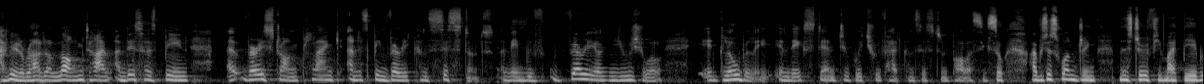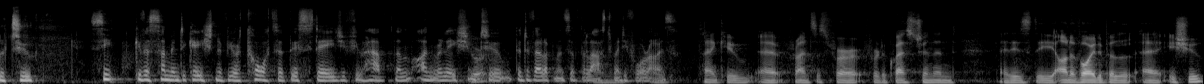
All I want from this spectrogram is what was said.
I've been around a long time, and this has been a very strong plank, and it's been very consistent. I mean, we've very unusual in globally in the extent to which we've had consistent policy. So I was just wondering, Minister, if you might be able to see, give us some indication of your thoughts at this stage, if you have them, in relation sure. to the developments of the last 24 hours. Thank you, uh, Frances, for, for the question. And it is the unavoidable uh, issue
